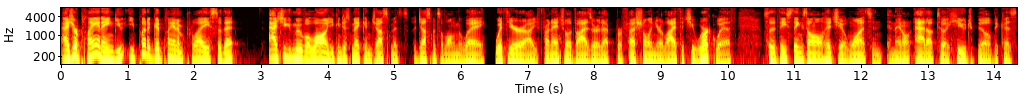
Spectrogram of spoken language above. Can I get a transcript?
as you're planning, you you put a good plan in place so that as you move along, you can just make adjustments adjustments along the way with your uh, financial advisor, that professional in your life that you work with, so that these things don't all hit you at once and, and they don't add up to a huge bill because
